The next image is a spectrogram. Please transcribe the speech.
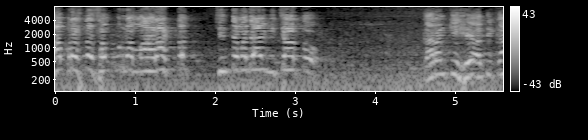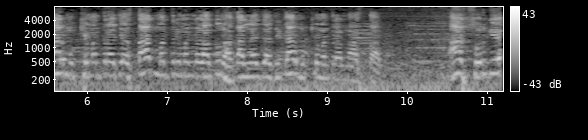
हा प्रश्न संपूर्ण महाराष्ट्र चिंतेमध्ये आहे विचारतो. कारण की हे अधिकार मुख्यमंत्र्याचे असतात मंत्रिमंडळातून हकालण्याचे अधिकार मुख्यमंत्र्यांना असतात. आज स्वर्गीय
